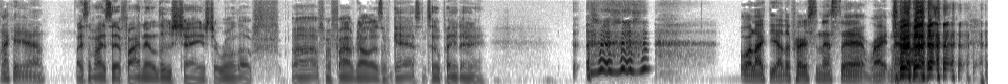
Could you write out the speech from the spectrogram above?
Okay, yeah. Like somebody said finding loose change to roll up uh, for five dollars of gas until payday. Or like the other person that said right now.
